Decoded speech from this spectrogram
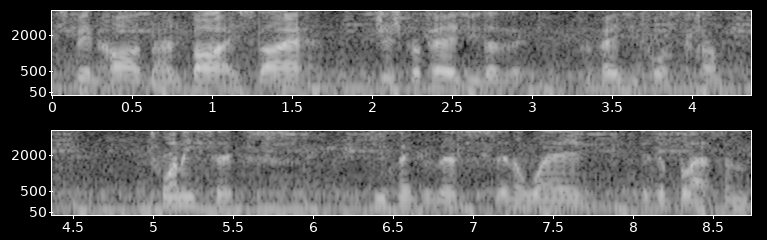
it's been hard, man. But it's like it just prepares you, doesn't it? it prepares you for what's to come. 26. Do you think that this, in a way, is a blessing?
